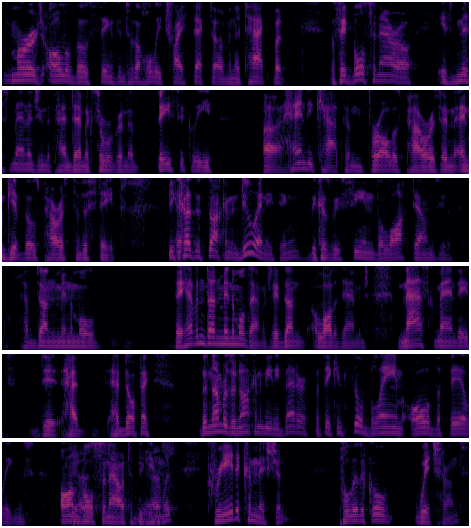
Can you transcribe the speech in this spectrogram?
merge all of those things into the holy trifecta of an attack. But let's say Bolsonaro is mismanaging the pandemic, so we're going to basically uh, handicap him for all his powers and, and give those powers to the states because it's not going to do anything. Because we've seen the lockdowns, you know, have done minimal. They haven't done minimal damage. They've done a lot of damage. Mask mandates did had had no effect. The numbers are not going to be any better, but they can still blame all of the failings on Yes, Bolsonaro to begin yes. with. Create a commission, political witch hunt,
